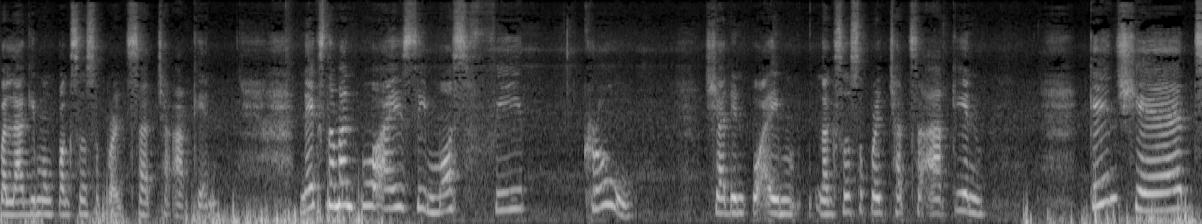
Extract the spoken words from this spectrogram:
palagi mong pagsusupport sa sa akin. Next naman po ay si Mosfit Crow. Siya din po ay nagsusupport chat sa akin. Ken Sheds,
